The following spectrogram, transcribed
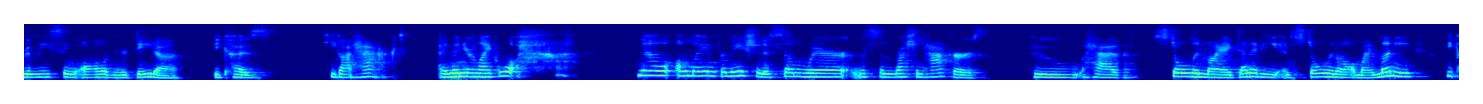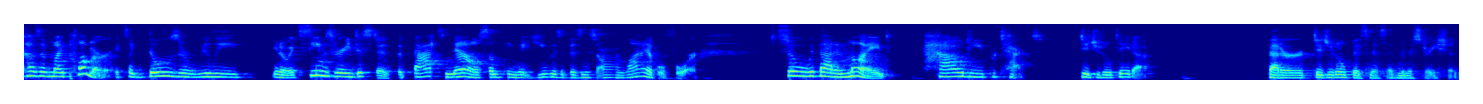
releasing all of your data because he got hacked. And then you're like, well, now all my information is somewhere with some Russian hackers who have stolen my identity and stolen all my money because of my plumber. It's like those are really you know it seems very distant but that's now something that you as a business are liable for. So with that in mind how do you protect digital data? Better digital business administration.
